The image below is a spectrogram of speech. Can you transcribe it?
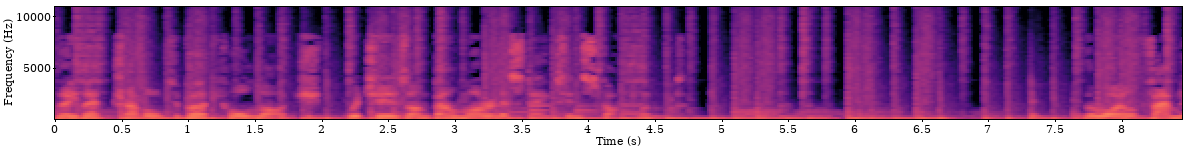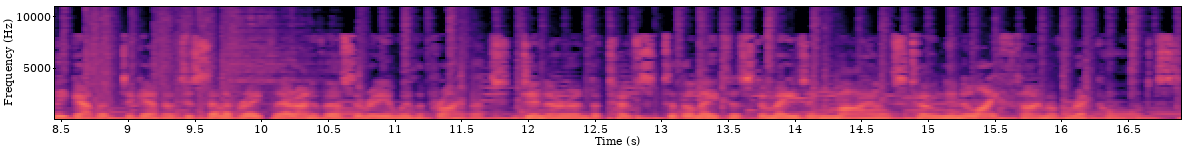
They then travelled to Birkhall Lodge, which is on Balmoral Estate in Scotland. The royal family gathered together to celebrate their anniversary with a private dinner and a toast to the latest amazing milestone in a lifetime of records.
